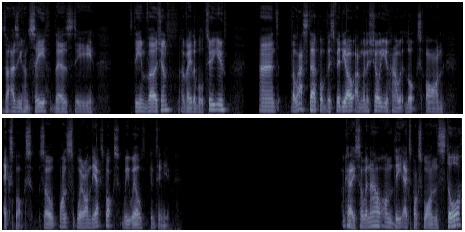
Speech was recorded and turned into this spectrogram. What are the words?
So as you can see, there's the Steam version available to you. And the last step of this video, I'm going to show you how it looks on Xbox. So once we're on the Xbox, we will continue. Okay, so we're now on the Xbox One store.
